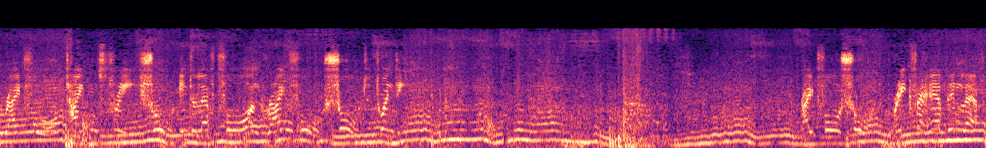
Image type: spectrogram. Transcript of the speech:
Into right 4, tightens 3, short, into left 4 and right 4, short, 20. Right 4 short, brake for hairpin left.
